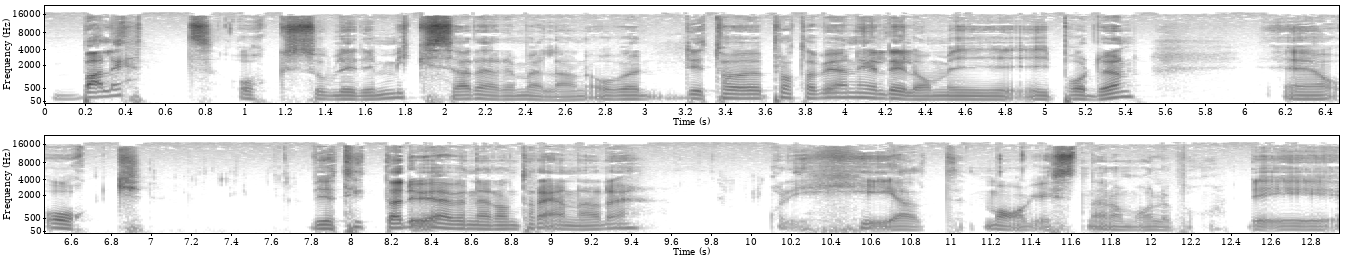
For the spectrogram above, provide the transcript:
ballett och så blir det mixar däremellan och det tar, pratar vi en hel del om i, i podden. Eh, och vi tittade ju även när de tränade och det är helt magiskt när de håller på. Det är,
